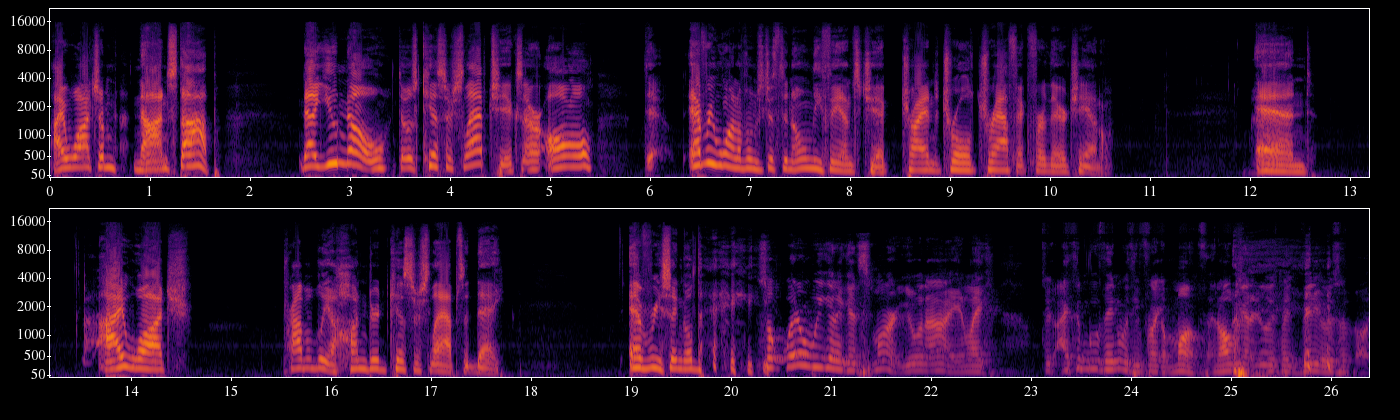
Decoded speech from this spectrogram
I watch them nonstop. Now, you know, those kiss or slap chicks are all, every one of them is just an OnlyFans chick trying to troll traffic for their channel. And I watch probably a hundred kiss or slaps a day. Every single day. So when are we gonna get smart, you and I, and like Dude, I could move in with you for like a month, and all we gotta do is make videos of uh,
